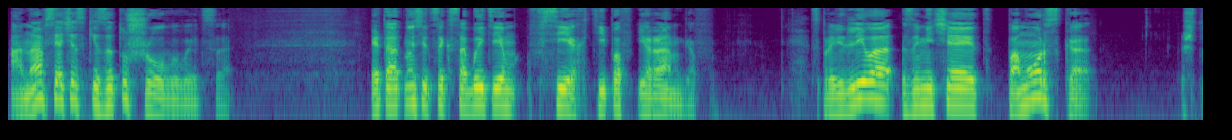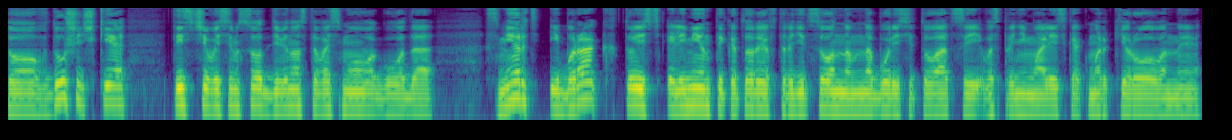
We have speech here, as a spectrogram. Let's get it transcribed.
она всячески затушевывается. Это относится к событиям всех типов и рангов. Справедливо замечает Поморска, что в «Душечке» 1898 года Смерть и брак, то есть элементы, которые в традиционном наборе ситуаций воспринимались как маркированные,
